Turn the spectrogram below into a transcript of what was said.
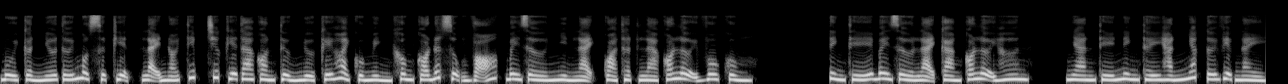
Bùi Cần nhớ tới một sự kiện, lại nói tiếp trước kia ta còn tưởng nửa kế hoạch của mình không có đất dụng võ, bây giờ nhìn lại quả thật là có lợi vô cùng. Tình thế bây giờ lại càng có lợi hơn. Nhan Thế Ninh thấy hắn nhắc tới việc này,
